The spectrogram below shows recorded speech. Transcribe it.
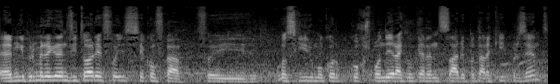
a minha primeira grande vitória foi ser convocado. Foi conseguir o meu corpo corresponder àquilo que era necessário para estar aqui presente.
